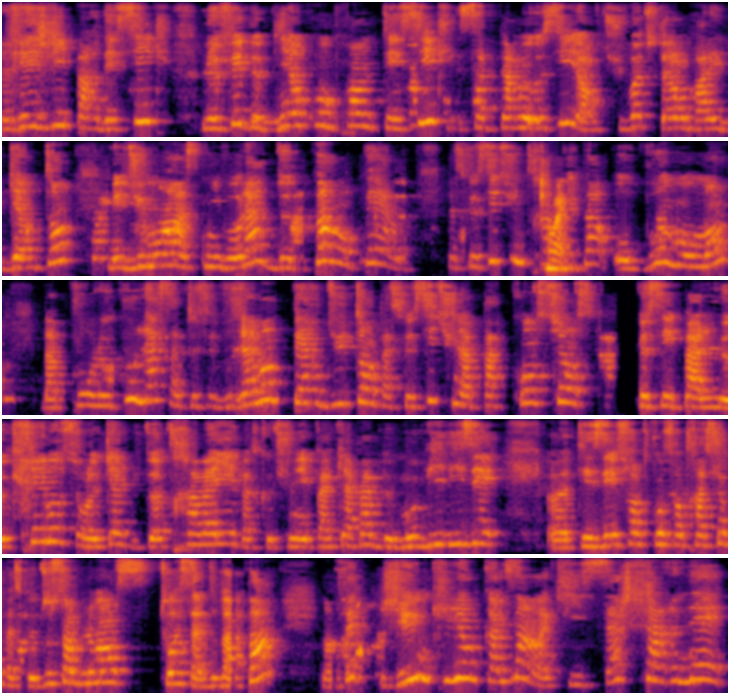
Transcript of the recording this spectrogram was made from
régis par des cycles. Le fait de bien comprendre tes cycles, ça te permet aussi, alors tu vois, tout à l'heure on parlait de gain de temps, mais du moins à ce niveau-là, de ne pas en perdre. Parce que si tu ne travailles pas au bon moment, bah pour le coup, là, ça te fait vraiment perdre du temps. Parce que si tu n'as pas conscience que ce n'est pas le créneau sur lequel tu dois travailler, parce que tu n'es pas capable de mobiliser euh, tes efforts de concentration, parce que tout simplement, toi, ça ne te va pas, en fait, j'ai eu une cliente comme ça hein, qui s'acharnait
